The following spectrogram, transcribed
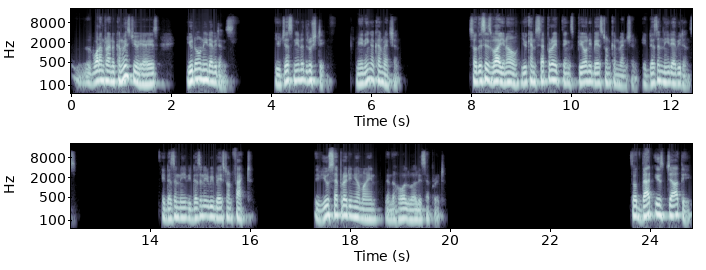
what I'm trying to convince you here is you don't need evidence. You just need a drushti meaning a convention. So this is why, you know, you can separate things purely based on convention. It doesn't need evidence. It doesn't need, it doesn't need to be based on fact. If you separate in your mind, then the whole world is separate. So that is jati.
